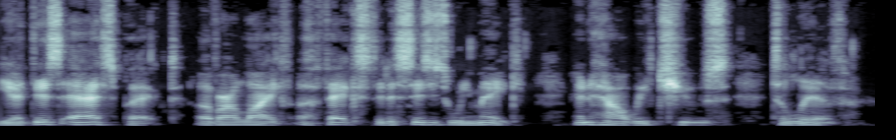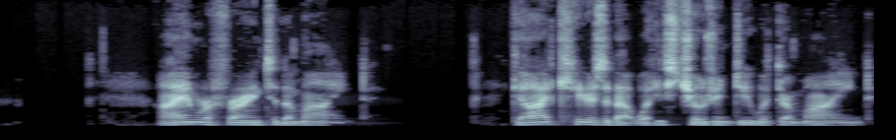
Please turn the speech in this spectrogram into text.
Yet this aspect of our life affects the decisions we make and how we choose to live. I am referring to the mind. God cares about what his children do with their mind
